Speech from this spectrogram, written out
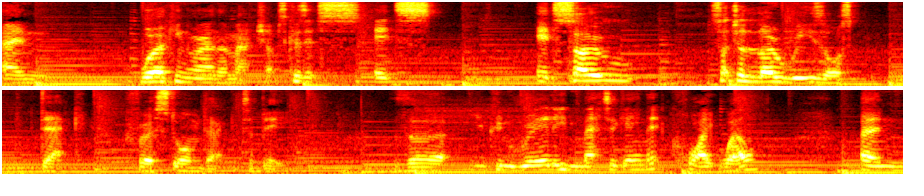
and working around the matchups because it's it's it's so such a low resource deck for a storm deck to be that you can really metagame it quite well. And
